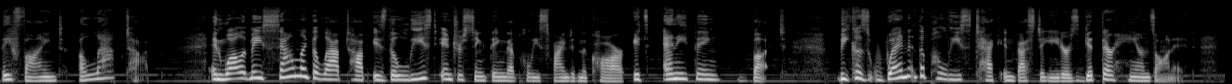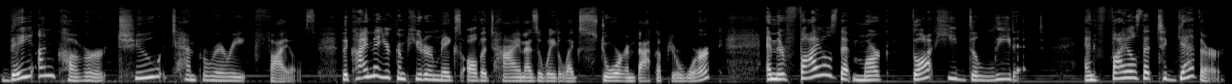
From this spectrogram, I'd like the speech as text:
they find a laptop. And while it may sound like the laptop is the least interesting thing that police find in the car, it's anything but. Because when the police tech investigators get their hands on it, they uncover two temporary files, the kind that your computer makes all the time as a way to like store and back up your work. And they're files that Mark thought he deleted, and files that together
